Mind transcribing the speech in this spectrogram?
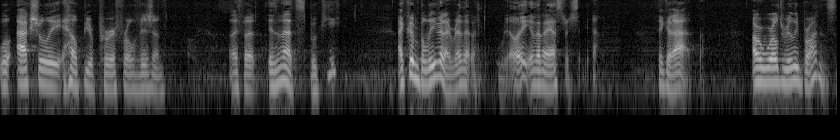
will actually help your peripheral vision. And I thought, isn't that spooky? I couldn't believe it. I read that. Really? And then I asked her, she said, yeah. Think of that. Our world really broadens.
